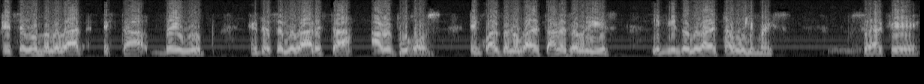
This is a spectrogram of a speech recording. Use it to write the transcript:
En segundo lugar está Babe Ruth. En tercer lugar está Albert Pujols. En cuarto lugar está Alex Rodríguez y en quinto lugar está Willie Mays. O sea que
